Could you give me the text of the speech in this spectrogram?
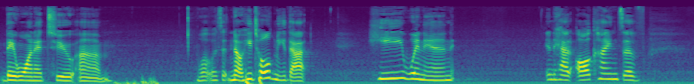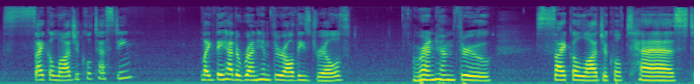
they wanted to, um, what was it? No, he told me that he went in and had all kinds of psychological testing. Like they had to run him through all these drills, run him through psychological test,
